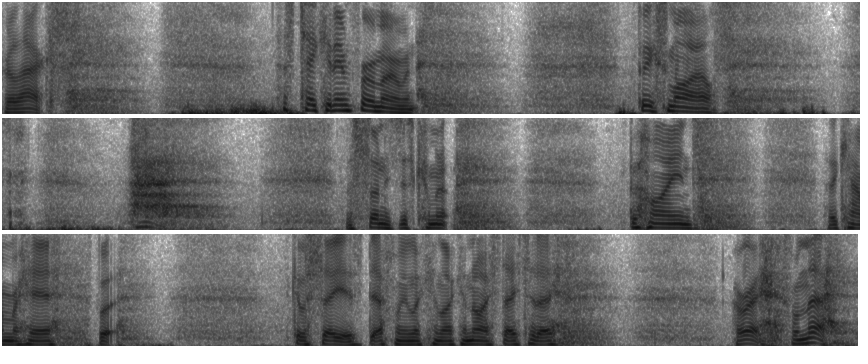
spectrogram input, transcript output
Relax. Just take it in for a moment. Big smiles. The sun is just coming up behind the camera here, but I've gotta say it's definitely looking like a nice day today. All right, from there,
